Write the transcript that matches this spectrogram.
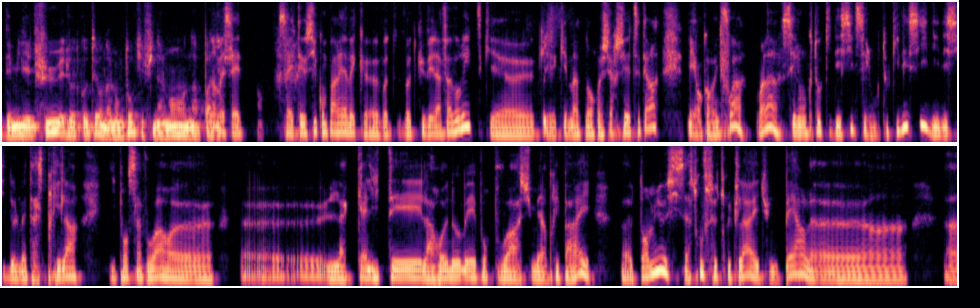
des, milliers de fûts, et de l'autre côté, on a Longto qui finalement n'a pas. Non, mais ça a, été aussi comparé avec euh, votre, votre cuvée la favorite, qui est, euh, qui, est, qui est, maintenant recherchée, etc. Mais encore une fois, voilà, c'est Longto qui décide, c'est Longto qui décide. Il décide de le mettre à ce prix-là. Il pense avoir la qualité, la renommée pour pouvoir assumer un prix pareil. tant mieux. Si ça se trouve, ce truc-là est une perle. Un,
